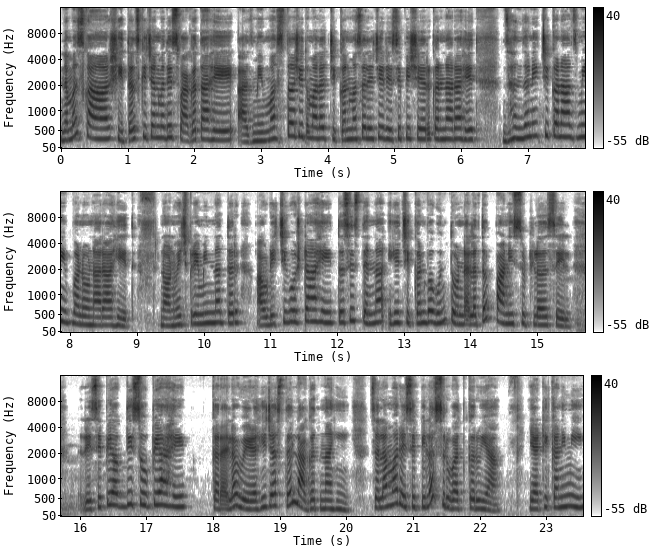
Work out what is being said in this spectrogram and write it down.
नमस्कार शीतल्स किचनमध्ये स्वागत आहे. आज मी मस्त अशी तुम्हाला चिकन मसाल्याची रेसिपी शेअर करणार आहेत. झणझणीत चिकन आज मी बनवणार आहेत. नॉनव्हेज प्रेमींना तर आवडीची गोष्ट आहे. तसेच त्यांना हे चिकन बघून तोंडाला तर पाणी सुटलं असेल. रेसिपी अगदी सोपी आहे. करायला वेळही जास्त लागत नाही. चला मग रेसिपीला सुरुवात करूया. या ठिकाणी मी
